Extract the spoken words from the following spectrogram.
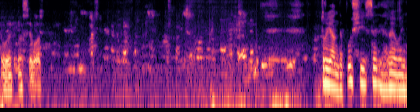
Коли їх насівати. Троянди по 60 гривень.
